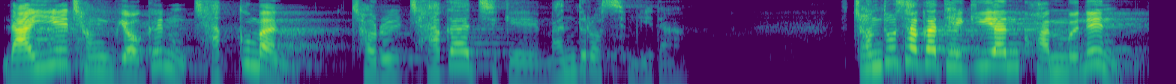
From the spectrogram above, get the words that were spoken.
나이의 장벽은 자꾸만 저를 작아지게 만들었습니다. 전도사가 되기 위한 관문은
